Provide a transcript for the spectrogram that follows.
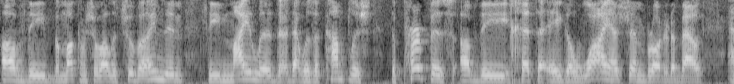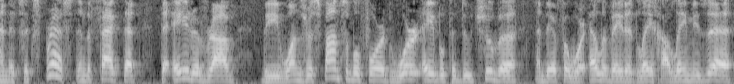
of the B'makam Shaval Tshuva Aimdim, the Maila that was accomplished, the purpose of the Cheta Egel, why Hashem brought it about, and it's expressed in the fact that the Erev Rav, the ones responsible for it, were able to do tshuva and therefore were elevated lecha mizeh.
